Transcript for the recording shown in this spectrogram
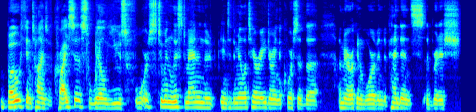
both in times of crisis will use force to enlist men in the, into the military during the course of the American War of Independence. The British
